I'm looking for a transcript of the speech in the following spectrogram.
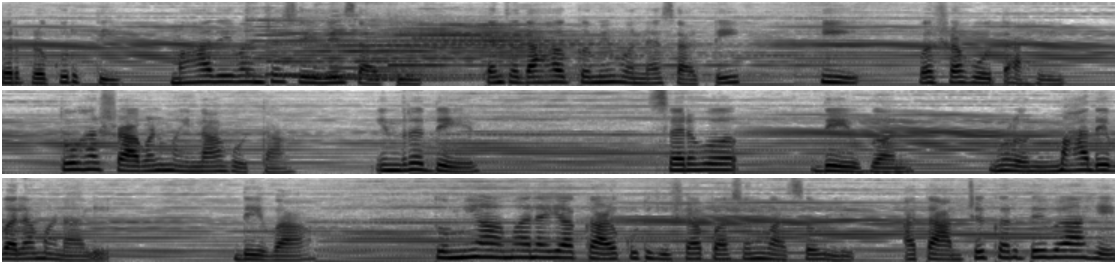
तर प्रकृती महादेवांच्या सेवेसाठी त्यांचा दाह कमी होण्यासाठी ही वर्षा होत आहे. तो हा श्रावण महिना होता. इंद्रदेव सर्व देवगण म्हणून महादेवाला म्हणाले देवा तुम्ही आम्हाला या काळकुट विषापासून वाचवले. आता आमचे कर्तव्य आहे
